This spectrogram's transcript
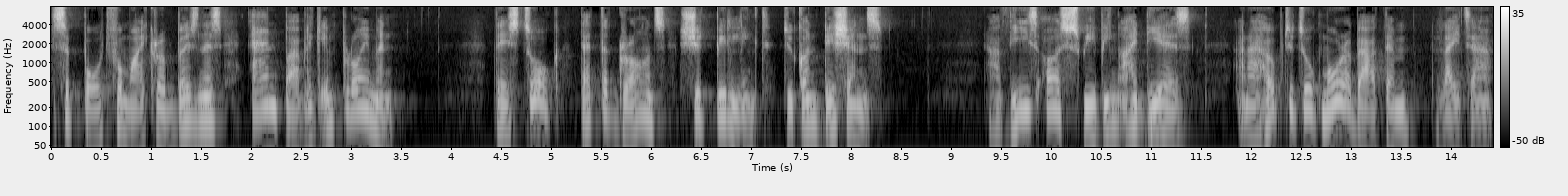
support for micro business, and public employment. There's talk that the grants should be linked to conditions. Now, these are sweeping ideas, and I hope to talk more about them later.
